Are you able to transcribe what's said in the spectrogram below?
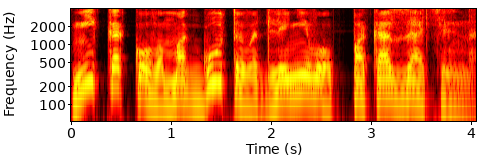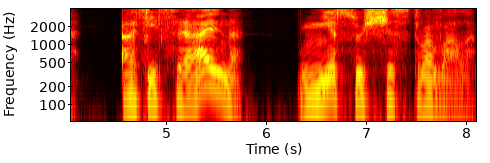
Никакого Магутова для него показательно, официально не существовало.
